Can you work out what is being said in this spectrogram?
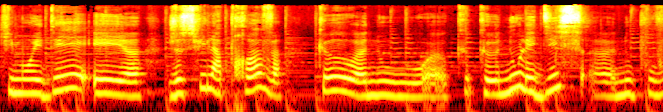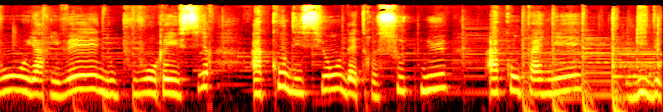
qui m'ont aidé et je suis la preuve que nous, que, nous les 10, nous pouvons y arriver, nous pouvons réussir à condition d'être soutenu, accompagné, guidé.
